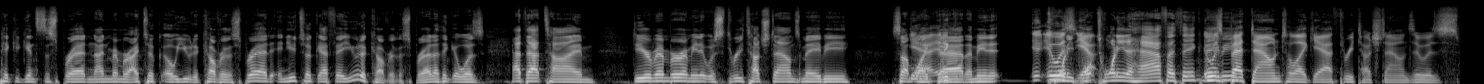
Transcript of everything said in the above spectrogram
pick against the spread, and I remember I took OU to cover the spread, and you took FAU to cover the spread. I think it was at that time. Do you remember? I mean, it was three touchdowns, maybe something yeah, like that. I mean, it. It, it 20, was yeah. 20 and a half, I think. Maybe? It was bet down to like yeah, three touchdowns. It was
